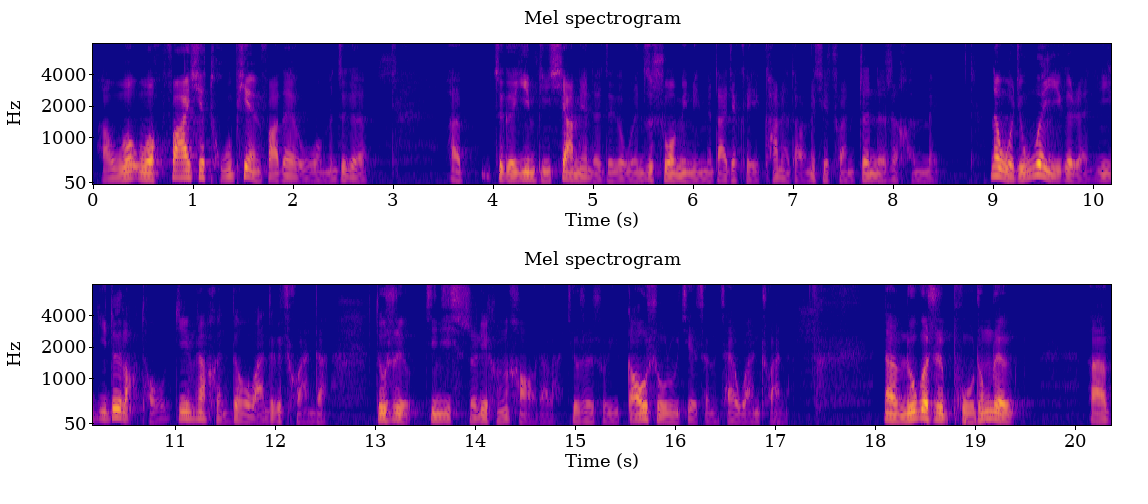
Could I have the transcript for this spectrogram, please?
啊，我我发一些图片发在我们这个啊这个音频下面的这个文字说明里面，大家可以看得到那些船真的是很美。那我就问一个人，一一对老头，基本上很多玩这个船的都是有经济实力很好的了，就是属于高收入阶层才玩船的。那如果是普通的，啊，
